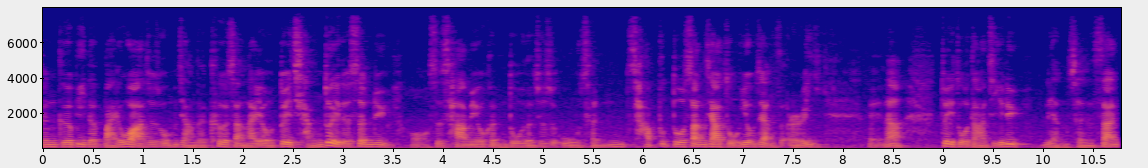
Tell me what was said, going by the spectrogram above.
跟隔壁的白袜，就是我们讲的客场，还有对强队的胜率，哦，是差没有很多的，就是五成差不多上下左右这样子而已。对，那对左打击率两成三，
